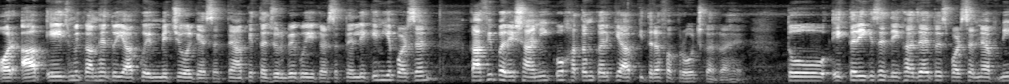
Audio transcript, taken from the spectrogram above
और आप एज में कम हैं तो ये आपको इमेच्योर कह सकते हैं, आपके तजुर्बे को ये कर सकते हैं। लेकिन ये पर्सन काफ़ी परेशानी को ख़त्म करके आपकी तरफ़ अप्रोच कर रहा है। तो एक तरीके से देखा जाए तो इस पर्सन ने अपनी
